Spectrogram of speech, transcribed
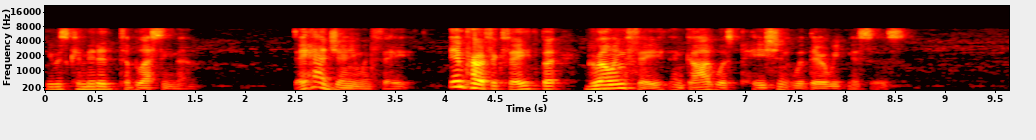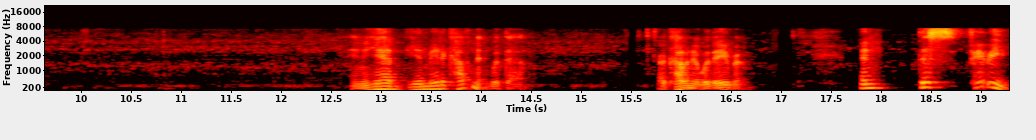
he was committed to blessing them. They had genuine faith, imperfect faith, but growing faith, and God was patient with their weaknesses. And he had he had made a covenant with them. A covenant with Abram. And this very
